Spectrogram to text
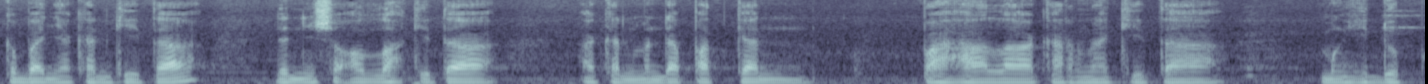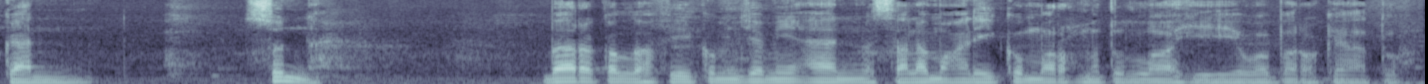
kebanyakan kita dan insya Allah kita akan mendapatkan pahala karena kita menghidupkan sunnah. Barakallahu fiikum jami'an. Wassalamualaikum warahmatullahi wabarakatuh.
